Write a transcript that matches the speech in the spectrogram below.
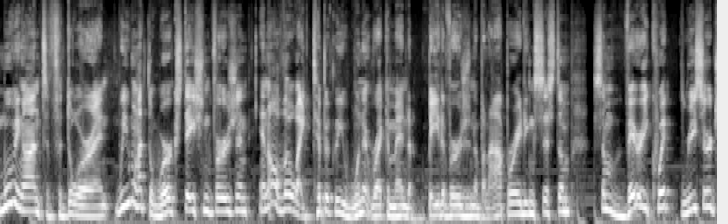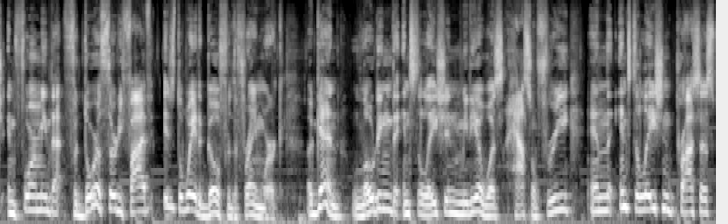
Moving on to Fedora, and we want the workstation version, and although I typically wouldn't recommend a beta version of an operating system, some very quick research informed me that Fedora 35 is the way to go for the framework. Again, loading the installation media was hassle-free, and the installation process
